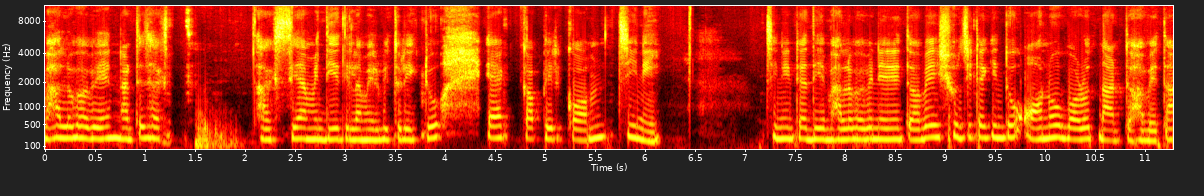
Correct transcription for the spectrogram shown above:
ভালোভাবে নাড়তে থাক- থাকছি। আমি দিয়ে দিলাম এর ভিতরে একটু এক কাপের কম চিনি। চিনিটা দিয়ে ভালোভাবে নেড়ে নিতে হবে। এই সুজিটা কিন্তু অনবরত নাড়তে হবে, তা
